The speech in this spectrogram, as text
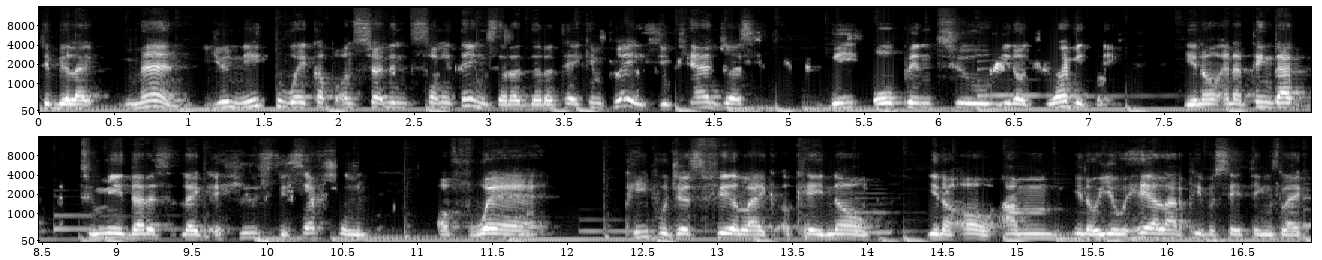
to be like man you need to wake up on certain certain things that are that are taking place you can't just be open to you know to everything you know and i think that to me that is like a huge deception of where people just feel like okay no you know oh i'm you know you'll hear a lot of people say things like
